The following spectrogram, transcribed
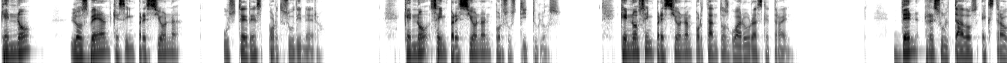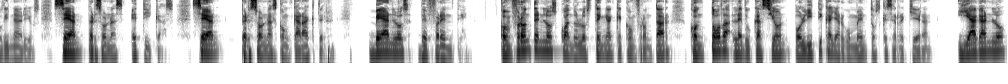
Que no los vean que se impresiona ustedes por su dinero. Que no se impresionan por sus títulos que no se impresionan por tantos guaruras que traen. Den resultados extraordinarios, sean personas éticas, sean personas con carácter, véanlos de frente. Confróntenlos cuando los tengan que confrontar con toda la educación política y argumentos que se requieran. Y háganlo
